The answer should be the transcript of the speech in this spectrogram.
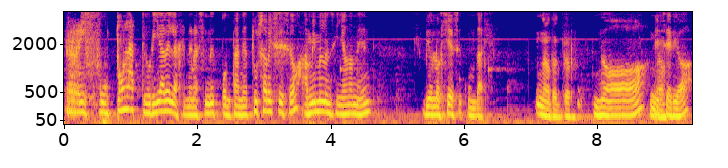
refutó la teoría de la generación espontánea. ¿Tú sabes eso? A mí me lo enseñaron en biología secundaria. No, doctor. No, ¿en No. serio?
